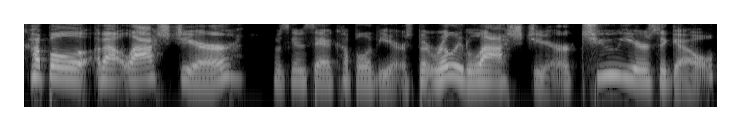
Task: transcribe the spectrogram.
Couple about last year, I was going to say a couple of years, but really last year, two years ago,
